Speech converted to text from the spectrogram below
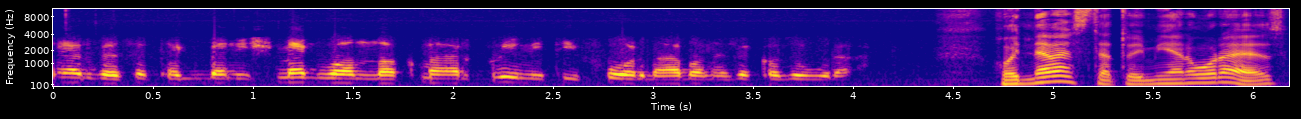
szervezetekben is megvannak már primitív formában ezek az órák. Hogy nevezted, hogy milyen óra ez?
